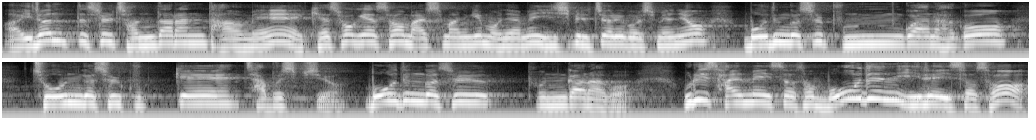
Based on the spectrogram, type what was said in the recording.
아, 이런 뜻을 전달한 다음에 계속해서 말씀하는 게 뭐냐면 21절에 보시면요. 모든 것을 분간하고 좋은 것을 굳게 잡으십시오. 모든 것을 분간하고 우리 삶에 있어서 모든 일에 있어서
